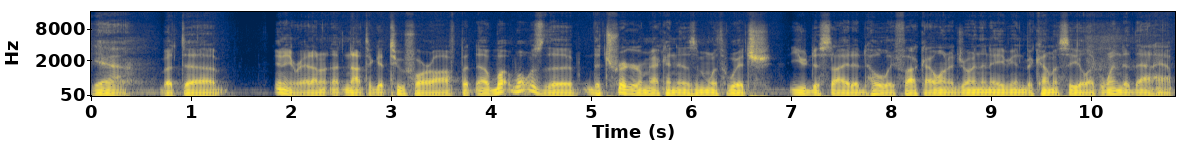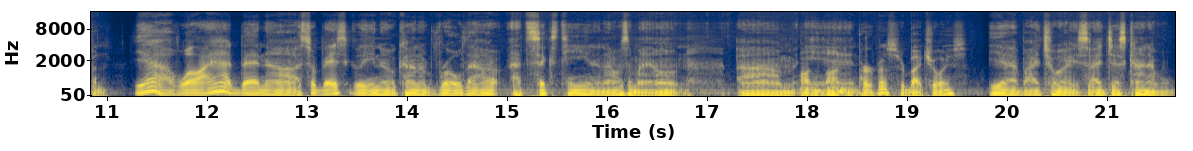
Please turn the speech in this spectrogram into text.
Yeah. but uh, any rate, I don't not to get too far off. But uh, what what was the the trigger mechanism with which you decided, holy fuck, I want to join the Navy and become a SEAL? Like when did that happen? Yeah, well, I had been uh, so basically, you know, kind of rolled out at 16, and I was on my own. Um, On, on purpose or by choice? Yeah, by choice. I just kind of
